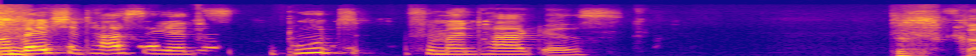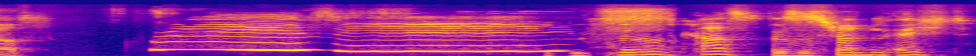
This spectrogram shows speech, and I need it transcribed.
und welche Tasse jetzt gut für meinen Tag ist. Das ist krass. Crazy! Das ist krass. Das ist schon echt.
